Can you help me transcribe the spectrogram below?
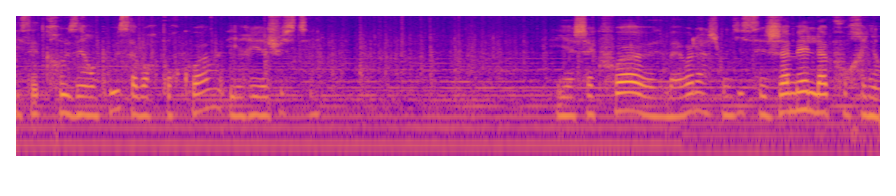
Essaie de creuser un peu, savoir pourquoi et réajuster. Et à chaque fois, euh, bah voilà, je me dis c'est jamais là pour rien.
